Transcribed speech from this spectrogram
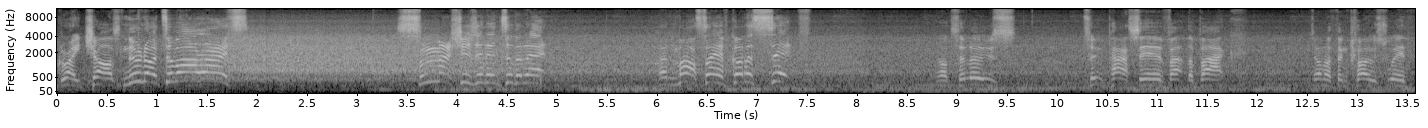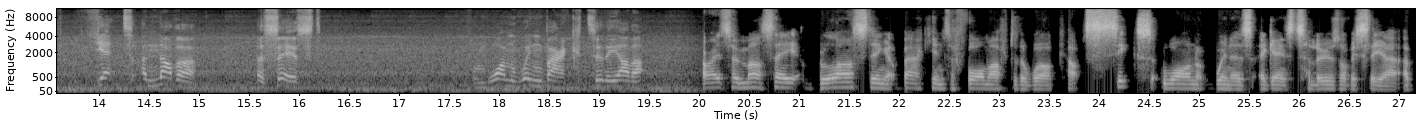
Great chance. Nuno Tavares smashes it into the net. And Marseille have got a sixth. Not Toulouse too passive at the back. Jonathan Clauss with yet another assist from one wing back to the other. All right, so Marseille blasting back into form after the World Cup. 6 1 winners against Toulouse. Obviously, a, a,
